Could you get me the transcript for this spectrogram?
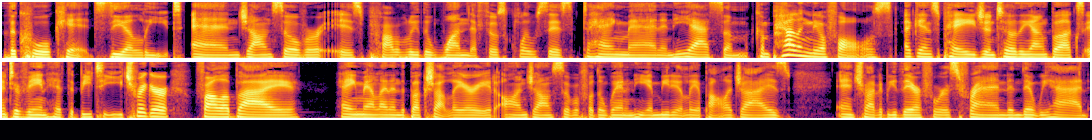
the cool kids, the elite. And John Silver is probably the one that feels closest to Hangman, and he has some compelling near falls against Page until the Young Bucks intervene, hit the BTE trigger, followed by Hangman landing the buckshot lariat on John Silver for the win, and he immediately apologized and tried to be there for his friend. And then we had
